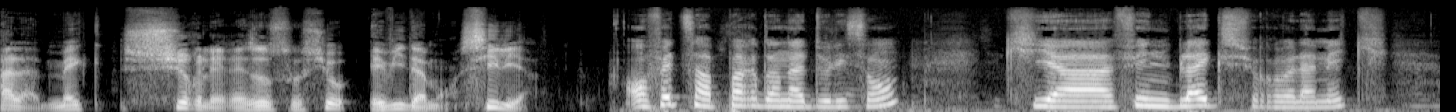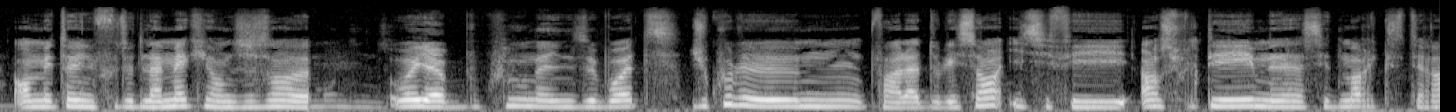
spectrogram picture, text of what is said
à la Mecque sur les réseaux sociaux, évidemment. Cilia. En fait, ça part d'un adolescent qui a fait une blague sur la Mecque en mettant une photo de la mec et en disant euh, ouais il y a beaucoup de monde une the boîte. Du coup le enfin l'adolescent il s'est fait insulter, menacer de mort etc.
